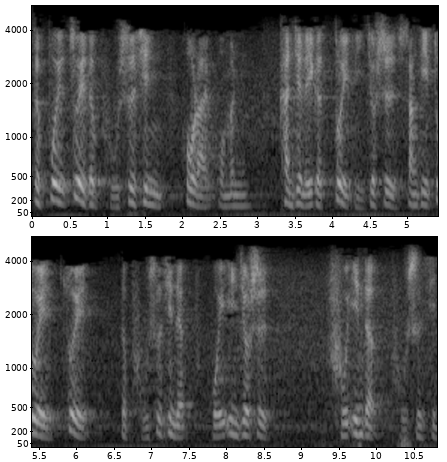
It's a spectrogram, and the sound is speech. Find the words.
这罪罪的普世性，后来我们看见了一个对比，就是上帝对罪的普世性的回应，就是福音的普世性。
